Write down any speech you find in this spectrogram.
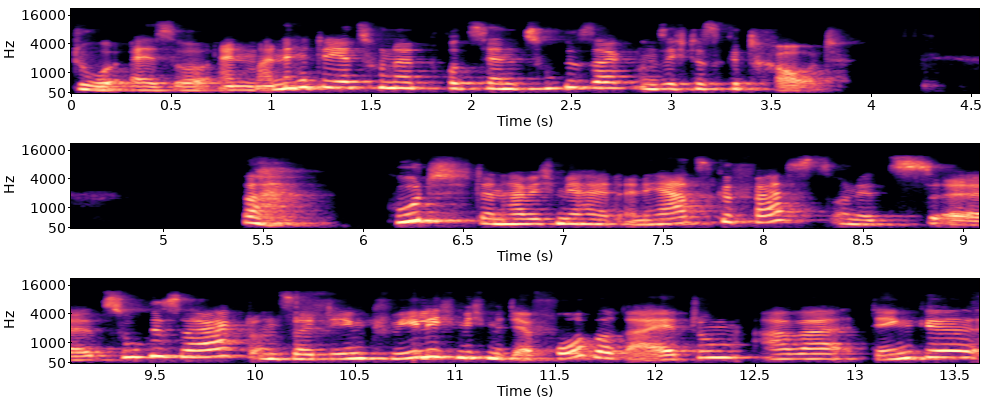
du, also ein Mann hätte jetzt 100 Prozent zugesagt und sich das getraut. Ach, gut, dann habe ich mir halt ein Herz gefasst und jetzt äh, zugesagt. Und seitdem quäle ich mich mit der Vorbereitung, aber denke,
